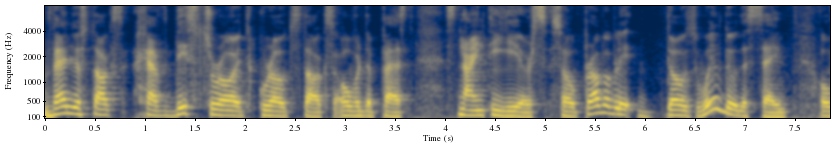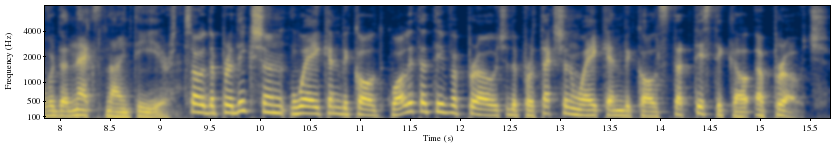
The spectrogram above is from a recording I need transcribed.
value stocks have destroyed growth stocks over the past 90 years. So probably those will do the same over the next 90 years. So the prediction way can be called qualitative approach, the protection way can be called statistical approach.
